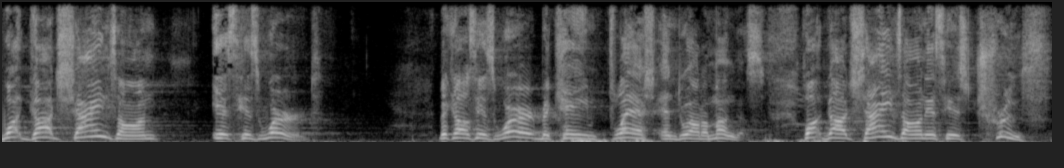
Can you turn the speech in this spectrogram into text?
what God shines on is His Word. Because His Word became flesh and dwelt among us. What God shines on is His truth.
